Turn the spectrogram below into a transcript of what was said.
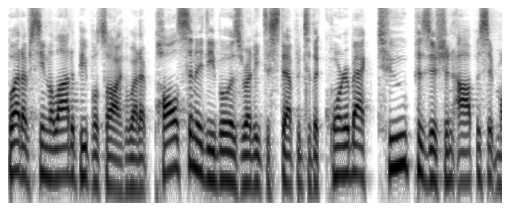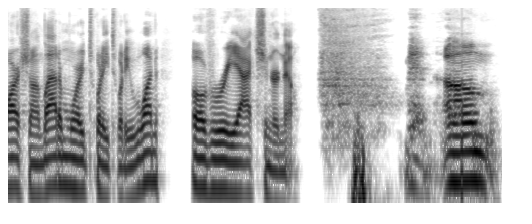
but I've seen a lot of people talk about it. Paul Adebo is ready to step into the cornerback two position opposite Marshon Lattimore in 2021. Overreaction or no? Man, um,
